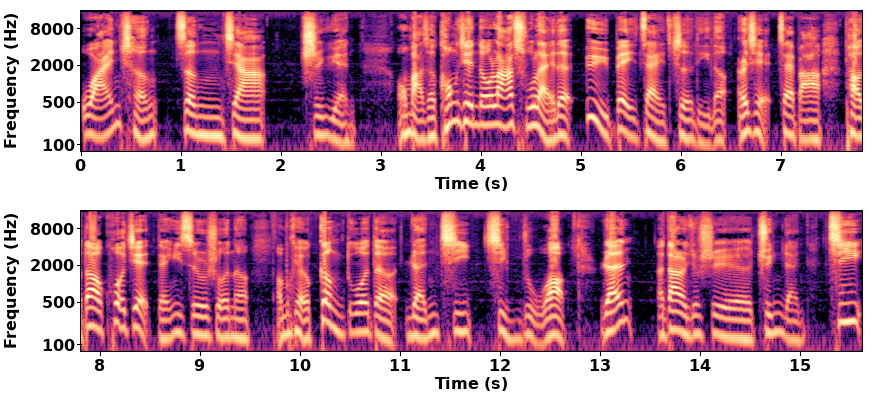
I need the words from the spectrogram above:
完成增加支援。我们把这空间都拉出来了，预备在这里了，而且再把跑道扩建，等于意思就是说呢，我们可以有更多的人机进入哦。人啊，当然就是军人；机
